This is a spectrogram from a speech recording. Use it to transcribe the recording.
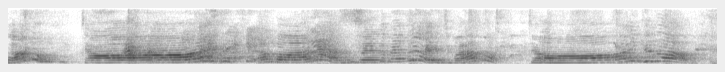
Vamos? Tchau! Vambora! Não aguenta mais gente, vamos? Tchau! De novo!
